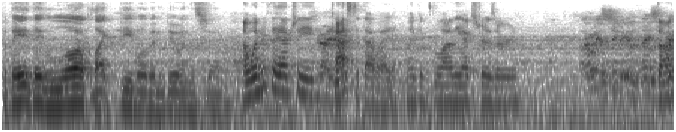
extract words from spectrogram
But they they look like people have been doing this shit. I wonder if they actually cast it that way. Like if a lot of the extras are. Doc.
